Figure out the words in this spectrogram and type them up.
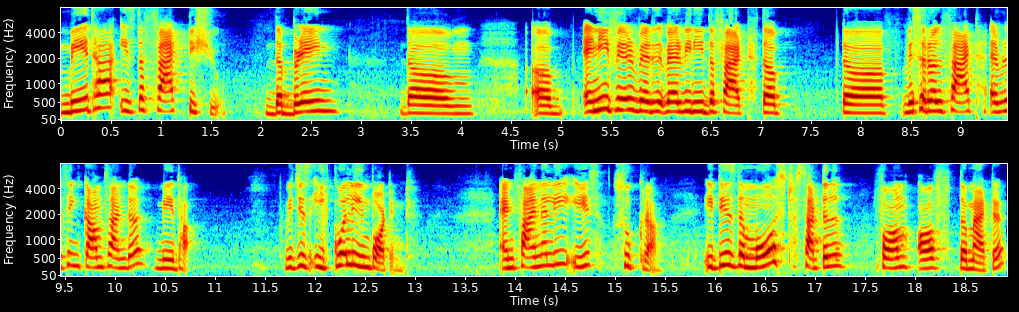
Medha is the fat tissue, the brain, the um, uh, anywhere where, where we need the fat, the the visceral fat, everything comes under medha, which is equally important. And finally is sukra. It is the most subtle form of the matter,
